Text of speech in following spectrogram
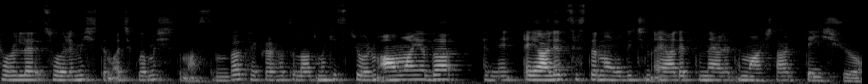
şöyle söylemiştim, açıklamıştım aslında. Tekrar hatırlatmak istiyorum. Almanya'da hani eyalet sistemi olduğu için eyaletten eyalete maaşlar değişiyor.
